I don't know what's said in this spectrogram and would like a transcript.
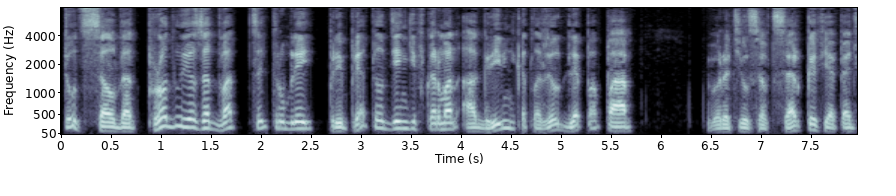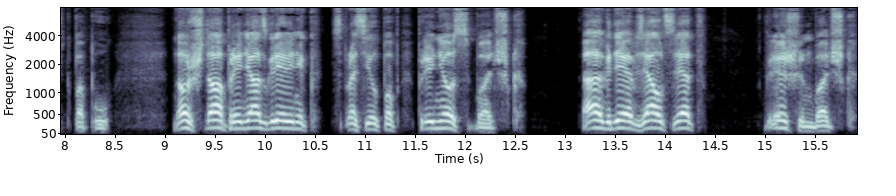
Тут солдат продал ее за двадцать рублей, припрятал деньги в карман, а гривенник отложил для попа. Воротился в церковь и опять к попу. — Ну что, принес гривенник? — спросил поп. — Принес, батюшка. — А где взял свет? — Грешин, батюшка.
